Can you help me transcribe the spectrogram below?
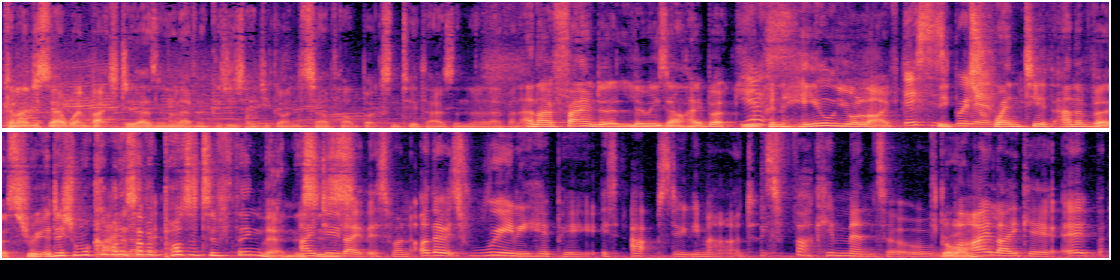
Can I just say I went back to 2011 because you said you got into self-help books in 2011, and I found a Louise L. Hay book. You can heal your life. This is the brilliant. 20th anniversary edition. Well, come I on, let's have a positive thing then. This I do like this one, although it's really hippie. It's absolutely mad. It's fucking mental, Go but on. I like it. it.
